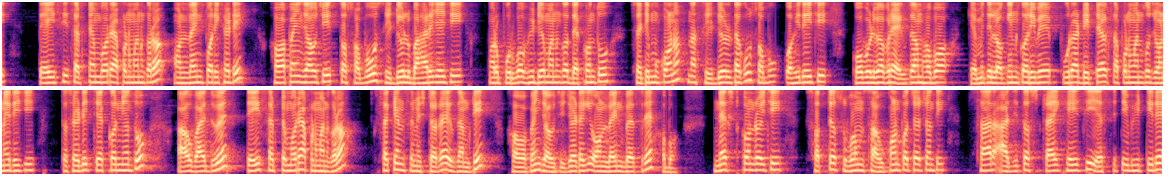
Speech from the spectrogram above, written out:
ତେଇଶ ସେପ୍ଟେମ୍ବରରେ ଆପଣମାନଙ୍କର ଅନଲାଇନ୍ ପରୀକ୍ଷାଟି ହେବା ପାଇଁ ଯାଉଛି ତ ସବୁ ସିଡ୍ୟୁଲ୍ ବାହାରି ଯାଇଛି ମୋର ପୂର୍ବ ଭିଡ଼ିଓମାନଙ୍କ ଦେଖନ୍ତୁ ସେଠି ମୁଁ କ'ଣ ନା ସିଡ୍ୟୁଲ୍ଟାକୁ ସବୁ କହିଦେଇଛି କେଉଁଭଳି ଭାବରେ ଏକ୍ଜାମ୍ ହେବ କେମିତି ଲଗ୍ଇନ୍ କରିବେ ପୁରା ଡିଟେଲ୍ସ ଆପଣମାନଙ୍କୁ ଜଣାଇ ଦେଇଛି ତ ସେଠି ଚେକ୍ କରିନିଅନ୍ତୁ ଆଉ ବାଇ ଦ ୱେ ତେଇଶ ସେପ୍ଟେମ୍ବରରେ ଆପଣମାନଙ୍କର ସେକେଣ୍ଡ ସେମିଷ୍ଟରର ଏକ୍ଜାମ୍ଟି ହେବା ପାଇଁ ଯାଉଛି ଯେଉଁଟାକି ଅନଲାଇନ୍ ବେସ୍ରେ ହେବ ନେକ୍ସଟ କ'ଣ ରହିଛି ସତ୍ୟ ଶୁଭମ ସାହୁ କ'ଣ ପଚାରୁଛନ୍ତି ସାର୍ ଆଜି ତ ଷ୍ଟ୍ରାଇକ୍ ହେଇଛି ଏସ୍ ସି ଟି ଭିଟିରେ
